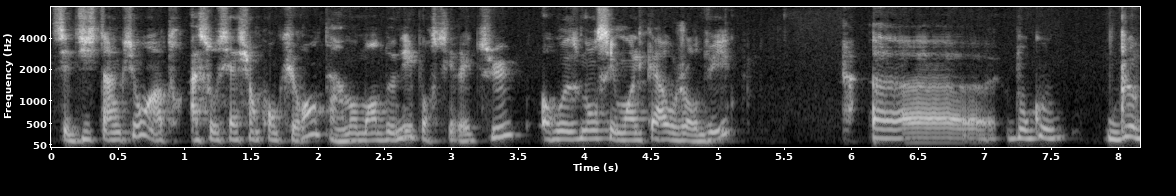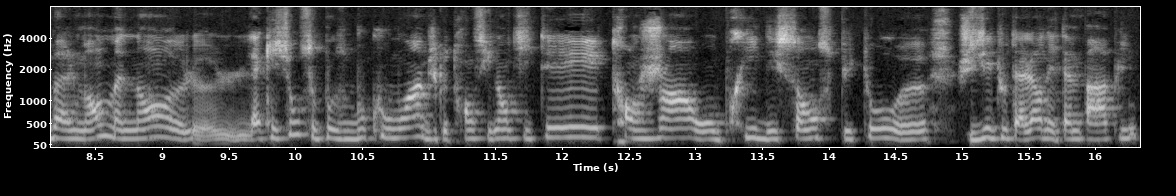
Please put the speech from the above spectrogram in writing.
cette distinction entre associations concurrentes à un moment donné pour se tirer dessus. Heureusement, c'est moins le cas aujourd'hui. Euh, donc globalement, maintenant, euh, la question se pose beaucoup moins, puisque transidentité, transgenre ont pris des sens plutôt, euh, je disais tout à l'heure, des thèmes parapluies.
